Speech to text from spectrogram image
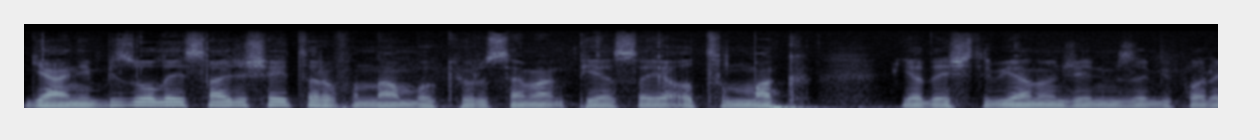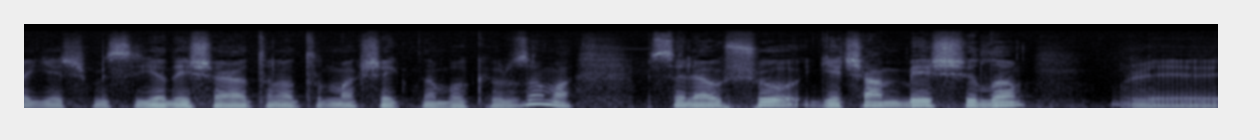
yani biz olayı sadece şey tarafından bakıyoruz. Hemen piyasaya atılmak ya da işte bir an önce elimize bir para geçmesi ya da iş hayatına atılmak şeklinde bakıyoruz ama mesela şu geçen 5 yılı e,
